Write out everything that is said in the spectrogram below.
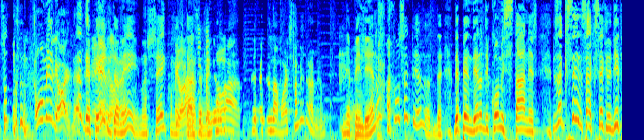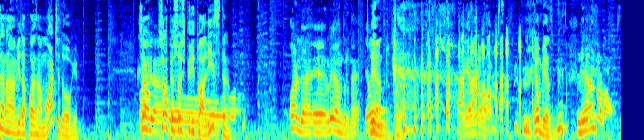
Só- Ou melhor, né? É, depende É, não, também, não sei como é que Pior, tá. Ah, assim. dependendo, da, dependendo da morte, tá melhor mesmo. Dependendo, com certeza. De- dependendo de como está nesse. Será que você, será que você acredita na vida após a morte, Doug? Você, é, uma- Olha, você é uma pessoa o- espiritualista? Olha, é, Leandro, né? Eu- Leandro, Leandro Lopes. eu mesmo. Leandro Lopes.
